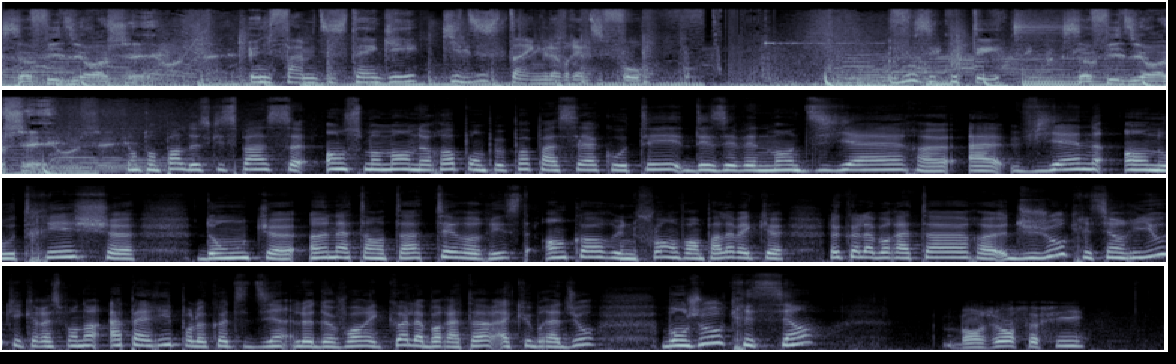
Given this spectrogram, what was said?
Sophie Durocher. Une femme distinguée qui distingue le vrai du faux. Vous écoutez Sophie Durocher. Quand on parle de ce qui se passe en ce moment en Europe, on peut pas passer à côté des événements d'hier euh, à Vienne, en Autriche. donc, euh, un attentat terroriste. Encore une fois, on va en parler avec euh, le collaborateur du jour, Christian Rioux, qui est correspondant à Paris pour le quotidien Le Devoir et collaborateur à Cube Radio. Bonjour, Christian. Bonjour, Sophie.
